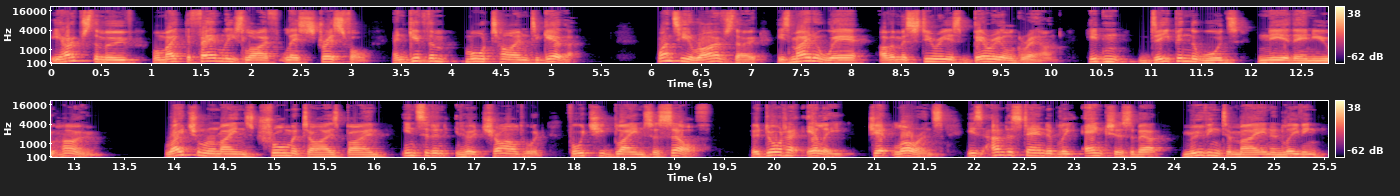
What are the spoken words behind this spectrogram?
He hopes the move will make the family's life less stressful and give them more time together. Once he arrives, though, he's made aware of a mysterious burial ground hidden deep in the woods near their new home. Rachel remains traumatized by an incident in her childhood for which she blames herself. Her daughter Ellie, Jet Lawrence, is understandably anxious about moving to Maine and leaving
